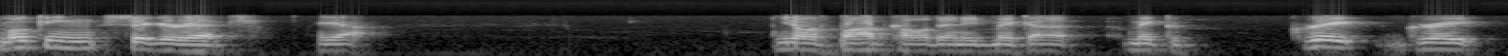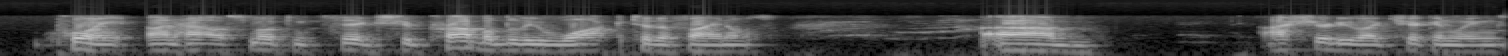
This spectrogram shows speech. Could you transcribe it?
smoking cigarettes. Yeah. You know, if Bob called in, he'd make a make a great, great point on how smoking cigs should probably walk to the finals. Um, I sure do like chicken wings.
